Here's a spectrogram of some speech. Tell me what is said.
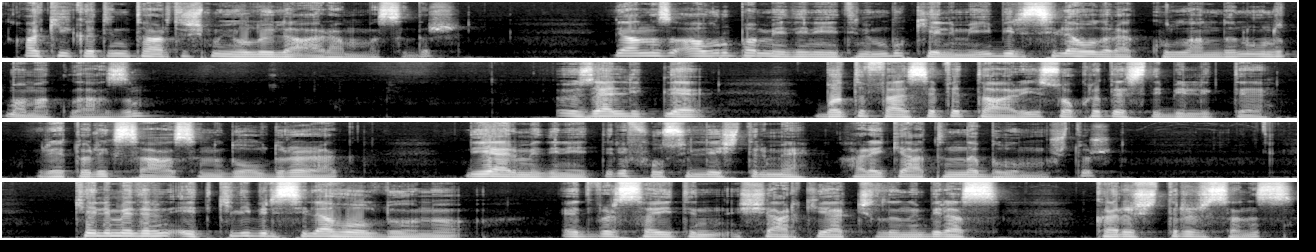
Hakikatin tartışma yoluyla aranmasıdır. Yalnız Avrupa medeniyetinin bu kelimeyi bir silah olarak kullandığını unutmamak lazım. Özellikle Batı felsefe tarihi Sokrates'le birlikte retorik sahasını doldurarak diğer medeniyetleri fosilleştirme harekatında bulunmuştur. Kelimelerin etkili bir silah olduğunu Edward Said'in şarkiyatçılığını biraz karıştırırsanız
